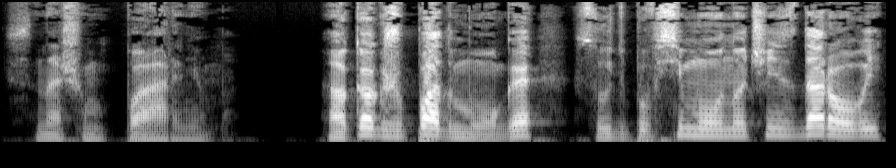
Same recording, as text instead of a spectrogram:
с нашим парнем. А как же подмога? Судя по всему, он очень здоровый.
